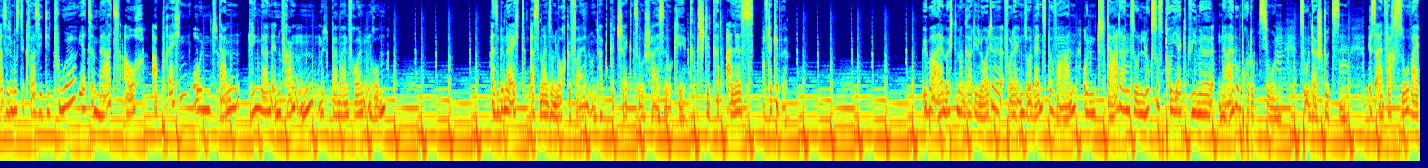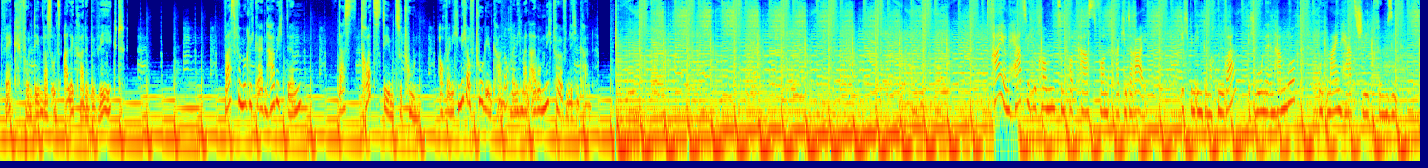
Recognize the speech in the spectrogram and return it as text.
Also ich musste quasi die Tour jetzt im März auch abbrechen und dann hing dann in Franken mit bei meinen Freunden rum. Also bin da echt erstmal in so ein Loch gefallen und habe gecheckt, so scheiße, okay, es steht gerade alles auf der Kippe. Überall möchte man gerade die Leute vor der Insolvenz bewahren und da dann so ein Luxusprojekt wie eine, eine Albumproduktion zu unterstützen, ist einfach so weit weg von dem, was uns alle gerade bewegt. Was für Möglichkeiten habe ich denn, das trotzdem zu tun? Auch wenn ich nicht auf Tour gehen kann, auch wenn ich mein Album nicht veröffentlichen kann. Hi und herzlich willkommen zum Podcast von Raketerei. Ich bin Imke Machura, ich wohne in Hamburg und mein Herz schlägt für Musik.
